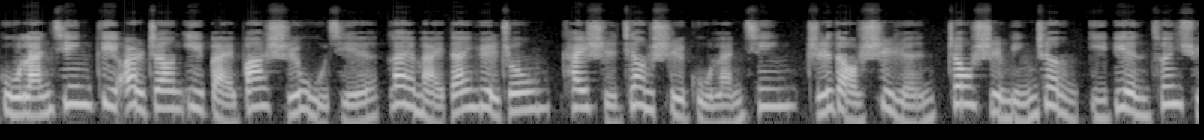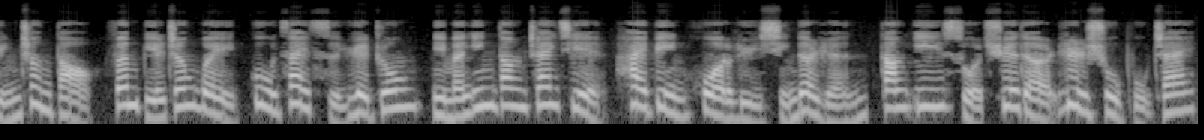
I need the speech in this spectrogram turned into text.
古兰经第二章一百八十五节，赖买丹月中开始降世古兰经，指导世人，昭示明正，以便遵循正道，分别真伪。故在此月中，你们应当斋戒。害病或旅行的人，当依所缺的日数补斋。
